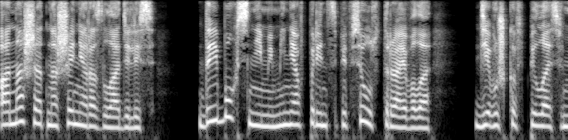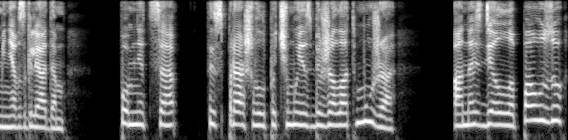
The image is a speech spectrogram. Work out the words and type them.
а наши отношения разладились. Да и бог с ними, меня в принципе все устраивало. Девушка впилась в меня взглядом. Помнится, ты спрашивал, почему я сбежала от мужа. Она сделала паузу,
